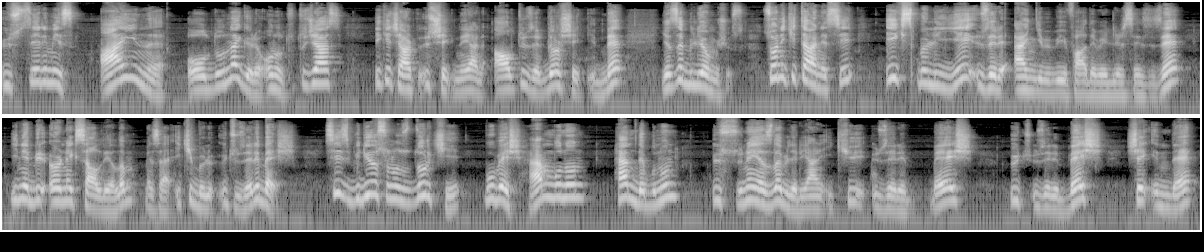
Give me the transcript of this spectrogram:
Üstlerimiz aynı olduğuna göre onu tutacağız. 2 çarpı üst şeklinde yani 6 üzeri 4 şeklinde yazabiliyormuşuz. Son iki tanesi x bölü y üzeri n gibi bir ifade verilirse size yine bir örnek sallayalım. Mesela 2 bölü 3 üzeri 5. Siz biliyorsunuzdur ki bu 5 hem bunun hem de bunun üstüne yazılabilir. Yani 2 üzeri 5 3 üzeri 5 şeklinde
